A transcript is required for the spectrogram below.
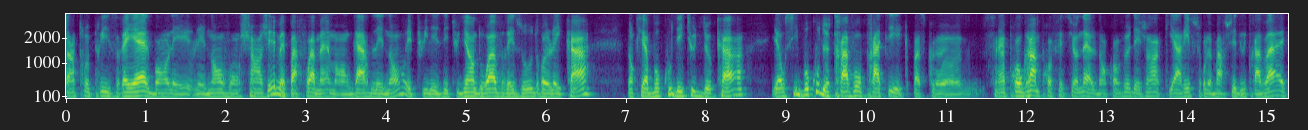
d'entreprises réelles. Bon, les, les, noms vont changer, mais parfois même, on garde les noms. Et puis, les étudiants doivent résoudre les cas. Donc, il y a beaucoup d'études de cas. Il y a aussi beaucoup de travaux pratiques parce que c'est un programme professionnel. Donc, on veut des gens qui arrivent sur le marché du travail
